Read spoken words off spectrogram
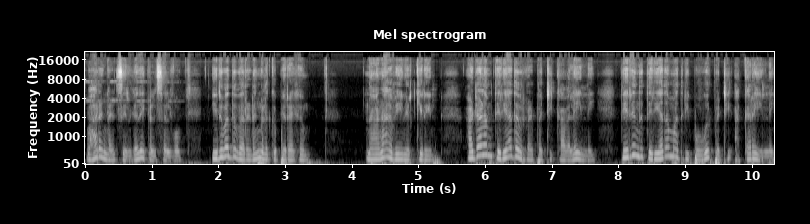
வாருங்கள் சிறுகதைகள் செல்வோம். இருபது வருடங்களுக்கு பிறகு நானாகவே நிற்கிறேன். அடையாளம் தெரியாதவர்கள் பற்றி கவலை இல்லை. தெரிந்து தெரியாத மாதிரி போவோர் பற்றி அக்கறை இல்லை.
